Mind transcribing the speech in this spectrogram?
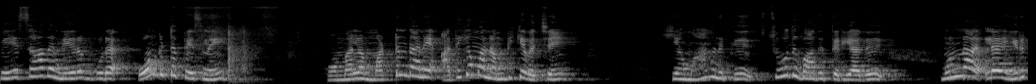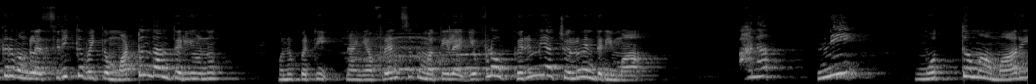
பேசாத நேரம் கூட உன்கிட்ட பேசினேன். உன் மேலே மட்டும்தானே அதிகமாக நம்பிக்கை வச்சேன். என் மாமனுக்கு சூதுவாது தெரியாது. முன்னால் இருக்கிறவங்கள சிரிக்க வைக்க மட்டும்தான் தெரியும்னு. உன்னை பற்றி நான் என் ஃப்ரெண்ட்ஸுக்கு மத்தியில் எவ்வளோ பெருமையாக சொல்லுவேன் தெரியுமா? ஆனால் நீ மொத்தமாக மாறி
